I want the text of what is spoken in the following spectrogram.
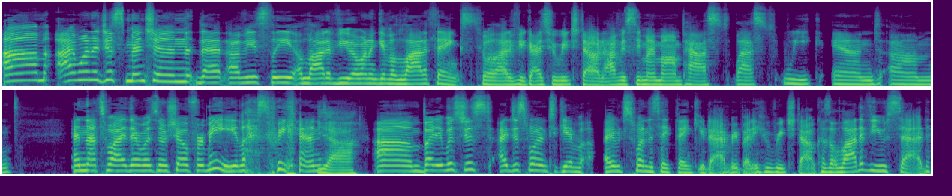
Um, I want to just mention that obviously a lot of you, I want to give a lot of thanks to a lot of you guys who reached out. Obviously, my mom passed last week, and um, and that's why there was no show for me last weekend. Yeah. Um, but it was just, I just wanted to give, I just wanted to say thank you to everybody who reached out because a lot of you said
